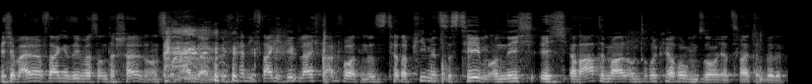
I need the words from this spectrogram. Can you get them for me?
Ich habe eine der Fragen gesehen, was unterscheidet uns von anderen. Ich kann die Frage hier gleich beantworten. Das ist Therapie mit System und nicht ich rate mal und drücke herum. So, jetzt weiter bitte.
